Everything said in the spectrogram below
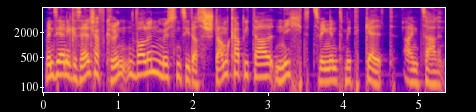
Wenn Sie eine Gesellschaft gründen wollen, müssen Sie das Stammkapital nicht zwingend mit Geld einzahlen.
